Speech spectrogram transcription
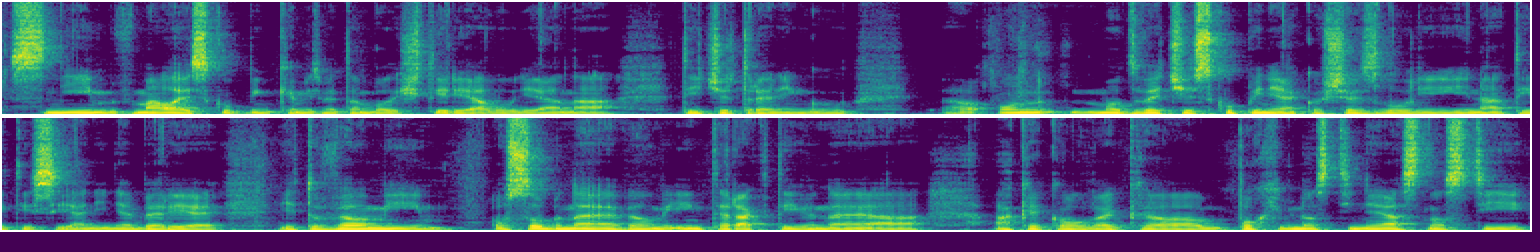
s ním v malej skupinke, my sme tam boli štyria ľudia na teacher tréningu, on moc väčšie skupiny ako 6 ľudí na TTC ani neberie. Je to veľmi osobné, veľmi interaktívne a akékoľvek uh, pochybnosti, nejasnosti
